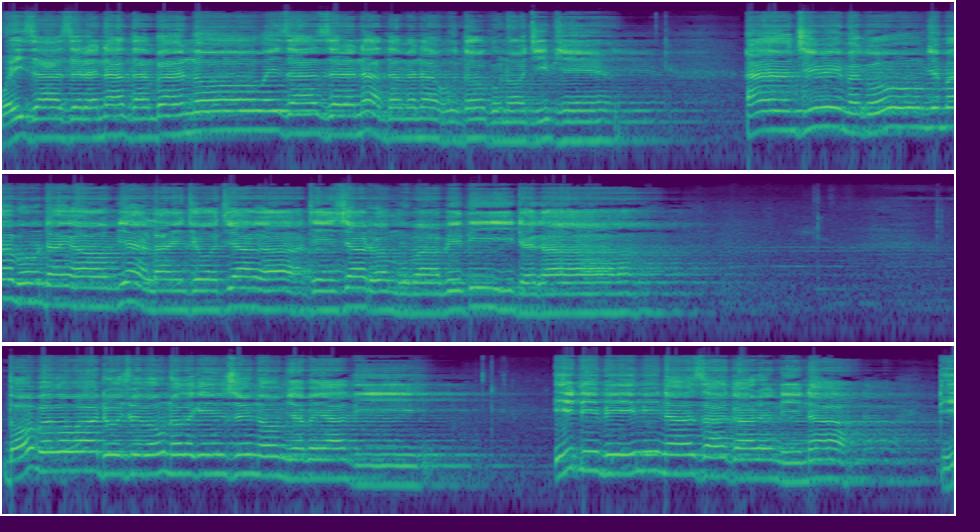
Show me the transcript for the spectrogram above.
ဝိဇာစရဏတံပံနောဝိဇာစရဏတမ္မနာဟုသောဂုဏ်တော်ကြီးဖြင့်အံချီမကုံမြမဘုံတိုင်အောင်ပြန့်လိုင်ကြောကြားကထင်ရှားတော်မူပါပေသည်တကား သောဘဂဝါတို့ရွှေဘုံတော်သခင်ရှင်တော်မြတ်ဗျာသည်ဣတိပိမိနာသာကာရဏိနာဒီ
